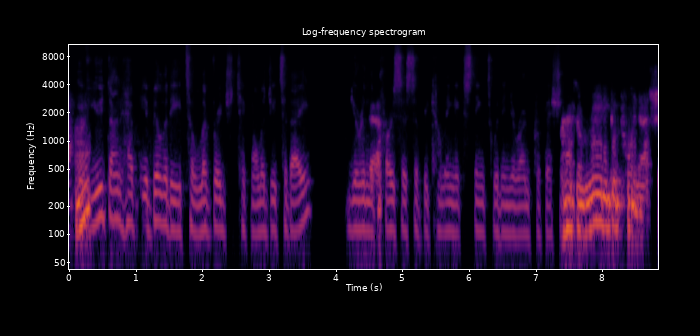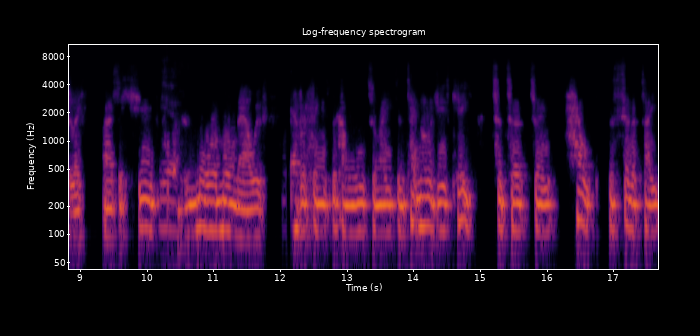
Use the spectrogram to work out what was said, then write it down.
Mm-hmm. If you don't have the ability to leverage technology today, you're in the process of becoming extinct within your own profession. That's a really good point, actually. That's a huge yeah. point. More and more now, with everything is becoming automated, and technology is key to, to, to help facilitate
